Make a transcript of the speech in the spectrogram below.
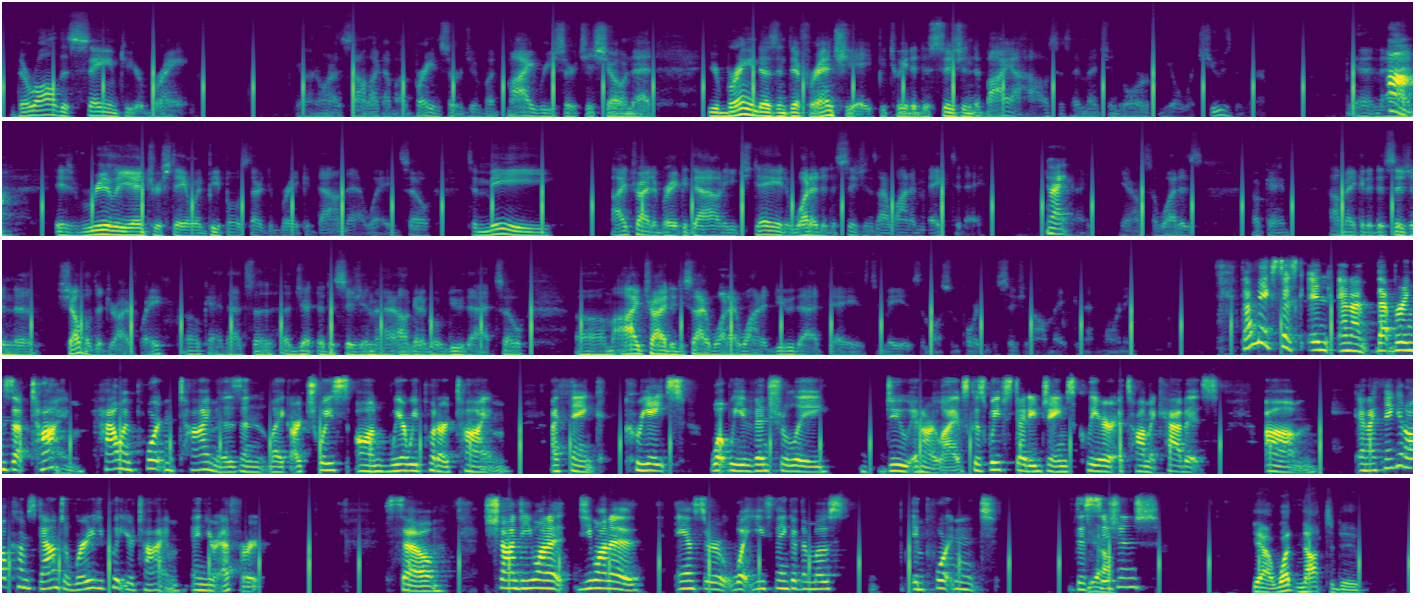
they're all the same to your brain. You know, I don't want to sound like I'm a brain surgeon, but my research has shown that your brain doesn't differentiate between a decision to buy a house, as I mentioned, or you know what shoes to wear, and that. Ah is really interesting when people start to break it down that way. So to me, I try to break it down each day to what are the decisions I want to make today. Right. right? You know, so what is okay? I'm making a decision to shovel the driveway. Okay, that's a, a, a decision. I, am going to go do that. So um, I try to decide what I want to do that day. Is to me is the most important decision I'll make in that morning. That makes sense, and and I, that brings up time. How important time is, and like our choice on where we put our time, I think creates what we eventually do in our lives. Because we've studied James Clear, Atomic Habits, um, and I think it all comes down to where do you put your time and your effort. So, Sean, do you want to do you want to answer what you think are the most important decisions? Yeah. yeah, what not to do.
